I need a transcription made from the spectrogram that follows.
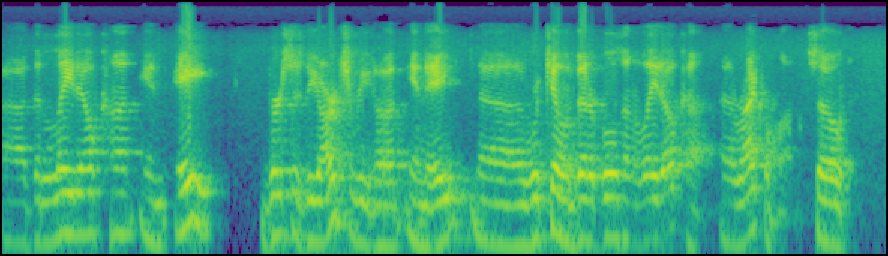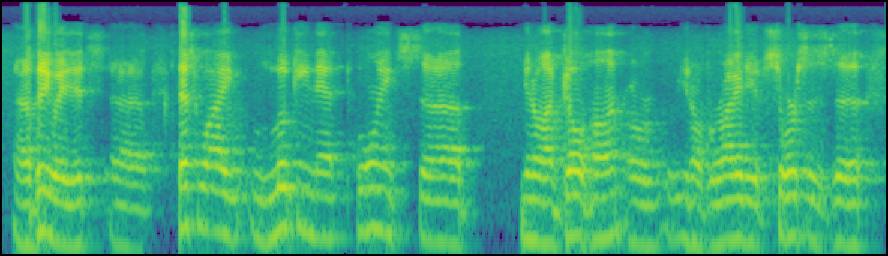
uh, the late elk hunt in eight versus the archery hunt in eight. Uh, we're killing better bulls on the late elk hunt, uh, rifle hunt. So, uh, but anyway, it's uh, that's why looking at points, uh, you know, on Go Hunt or you know, a variety of sources. Uh,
